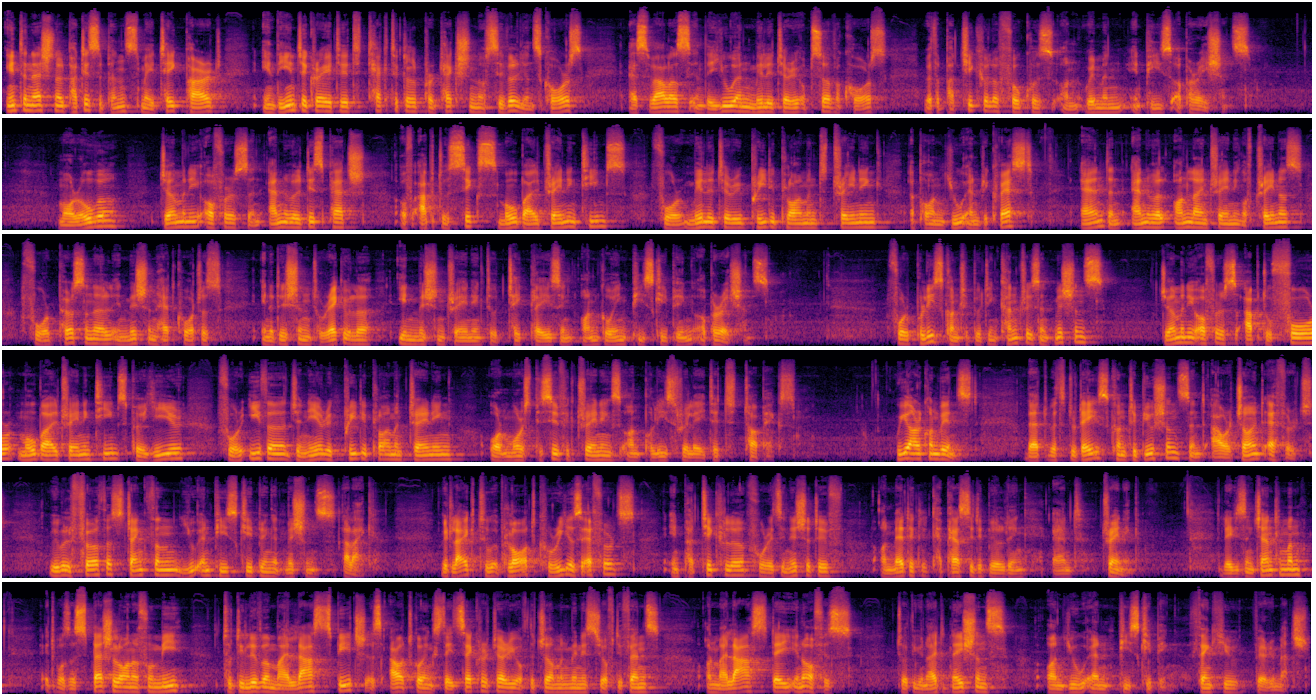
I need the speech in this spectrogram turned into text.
International participants may take part in the Integrated Tactical Protection of Civilians course as well as in the UN Military Observer course with a particular focus on women in peace operations. Moreover, Germany offers an annual dispatch of up to six mobile training teams for military pre-deployment training upon UN request and an annual online training of trainers for personnel in mission headquarters in addition to regular in-mission training to take place in ongoing peacekeeping operations. For police contributing countries and missions, Germany offers up to four mobile training teams per year for either generic pre-deployment training or more specific trainings on police-related topics. We are convinced that with today's contributions and our joint efforts, we will further strengthen UN peacekeeping and missions alike. We'd like to applaud Korea's efforts, in particular for its initiative on medical capacity building and training. Ladies and gentlemen, it was a special honor for me to deliver my last speech as outgoing State Secretary of the German Ministry of Defense on my last day in office to the United Nations on UN peacekeeping. Thank you very much.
